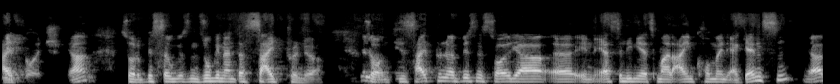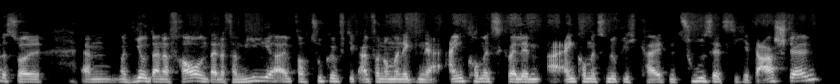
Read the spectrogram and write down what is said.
altdeutsch, ja. So, du bist so, ein sogenannter Sidepreneur. Genau. So, und dieses Sidepreneur-Business soll ja äh, in erster Linie jetzt mal Einkommen ergänzen. Ja, das soll ähm, dir und deiner Frau und deiner Familie einfach zukünftig einfach nochmal eine, eine Einkommensquelle, Einkommensmöglichkeiten zusätzliche darstellen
